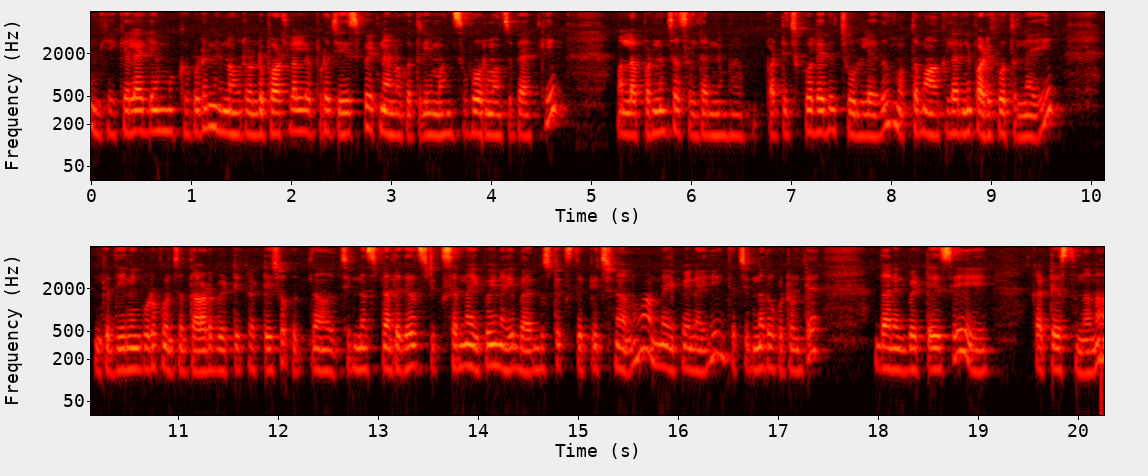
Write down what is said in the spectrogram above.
ఇంక ఈ కెలాడియం మొక్క కూడా నేను రెండు పాటలలో ఎప్పుడో చేసి పెట్టినాను ఒక త్రీ మంత్స్ ఫోర్ మంత్స్ బ్యాక్కి. మళ్ళీ అప్పటి నుంచి అసలు దాన్ని పట్టించుకోలేదు చూడలేదు. మొత్తం ఆకులన్నీ పడిపోతున్నాయి. ఇంకా దీనికి కూడా కొంచెం తాడు పెట్టి కట్టేసి ఒక చిన్న చిన్న దగ్గర స్టిక్స్ అన్నీ అయిపోయినాయి. బ్యాంబూ స్టిక్స్ తెప్పించినాను అన్నీ అయిపోయినాయి. ఇంకా చిన్నది ఒకటి ఉంటే దానికి పెట్టేసి కట్టేస్తున్నాను.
